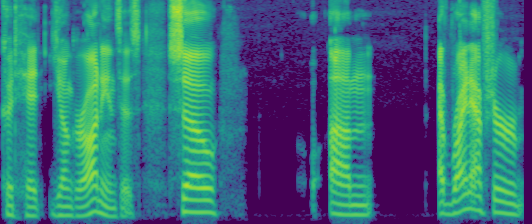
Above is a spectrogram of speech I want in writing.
could hit younger audiences. So, um, right after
